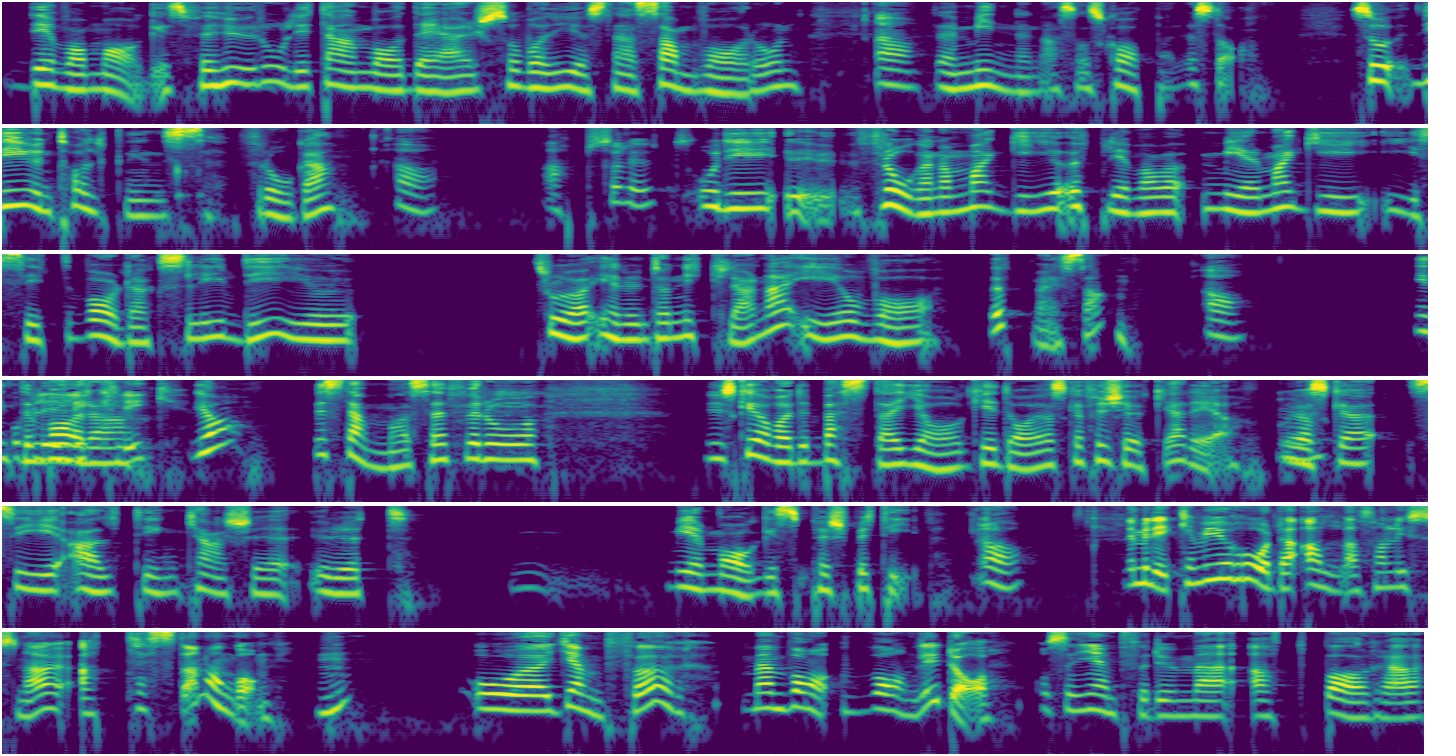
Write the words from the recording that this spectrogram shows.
Det var magiskt. För hur roligt han var där så var det just den här samvaron, Ja. de minnena som skapades då. Så det är ju en tolkningsfråga. ja, absolut. Och det är, eh, frågan om magi och uppleva mer magi i sitt vardagsliv det är ju, tror jag, en av nycklarna är att vara uppmärksam. Ja. Inte Och bli bara lycklig. Ja, bestämma sig för att nu ska jag vara det bästa jag idag. Jag ska försöka det. Och Mm. jag ska se allting kanske ur ett mm, mer magiskt perspektiv. Ja. Nej, men det kan vi ju råda alla som lyssnar att testa någon gång. Mm. Och jämför med en va- vanlig dag och sen jämför du med att bara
